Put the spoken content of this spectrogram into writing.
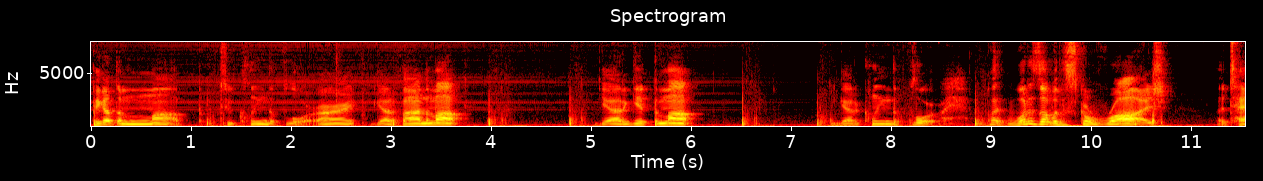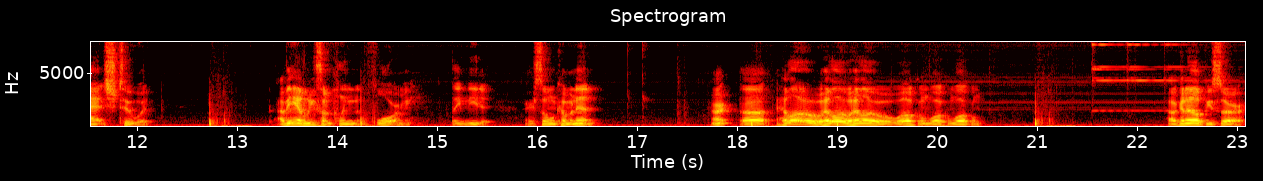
Pick up the mop to clean the floor. Alright, gotta find the mop. Gotta get the mop. You gotta clean the floor. What what is up with this garage attached to it? I mean, at least I'm cleaning the floor. I mean, they need it. There's someone coming in. Alright, uh, hello, hello, hello. Welcome, welcome, welcome. How can I help you, sir?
